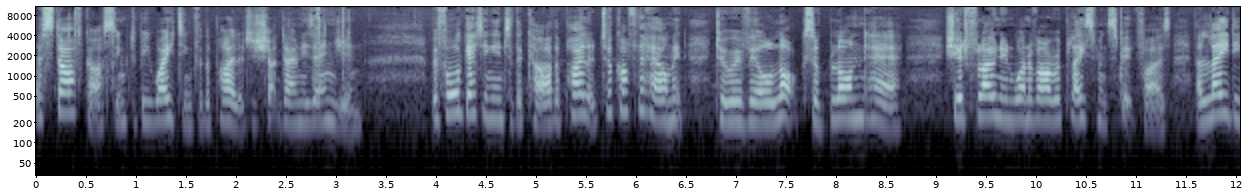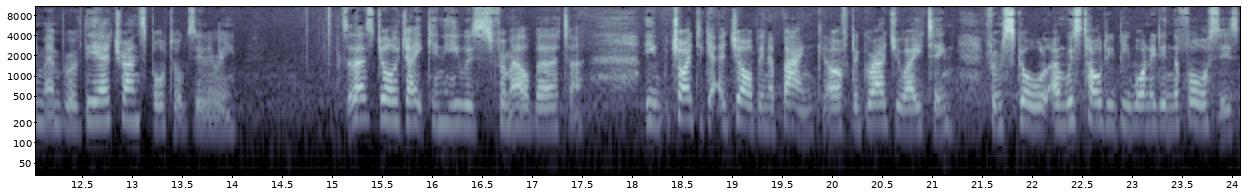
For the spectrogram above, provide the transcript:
a staff car seemed to be waiting for the pilot to shut down his engine. Before getting into the car, the pilot took off the helmet to reveal locks of blonde hair. She had flown in one of our replacement Spitfires, a lady member of the Air Transport Auxiliary. So that's George Aitken, he was from Alberta. He tried to get a job in a bank after graduating from school and was told he'd be wanted in the forces,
